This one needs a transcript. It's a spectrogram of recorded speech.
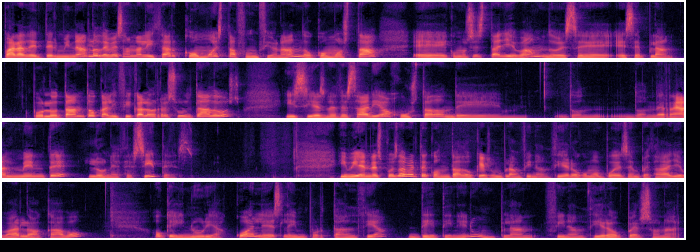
para determinarlo debes analizar cómo está funcionando, cómo, está, eh, cómo se está llevando ese, ese plan. Por lo tanto, califica los resultados y si es necesario, ajusta donde, donde, realmente lo necesites. Y bien, después de haberte contado qué es un plan financiero, cómo puedes empezar a llevarlo a cabo, ok, Nuria, ¿cuál es la importancia de tener un plan financiero personal?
